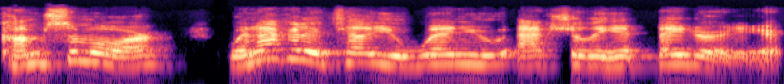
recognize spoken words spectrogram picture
come some more. We're not going to tell you when you actually hit pay dirt here.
